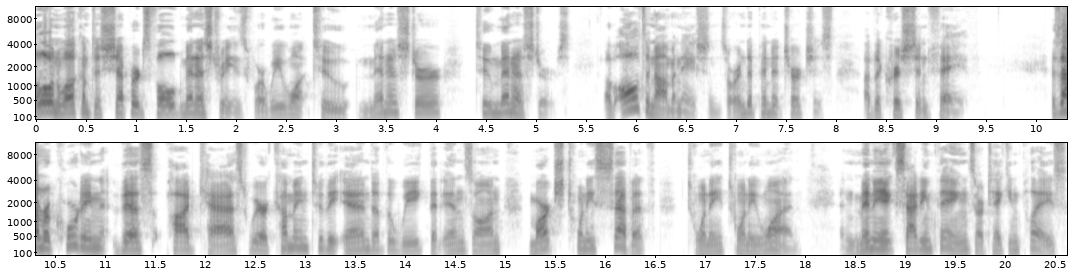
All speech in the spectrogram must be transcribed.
Hello and welcome to Shepherd's Fold Ministries, where we want to minister to ministers of all denominations or independent churches of the Christian faith. As I'm recording this podcast, we are coming to the end of the week that ends on March 27th, 2021, and many exciting things are taking place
